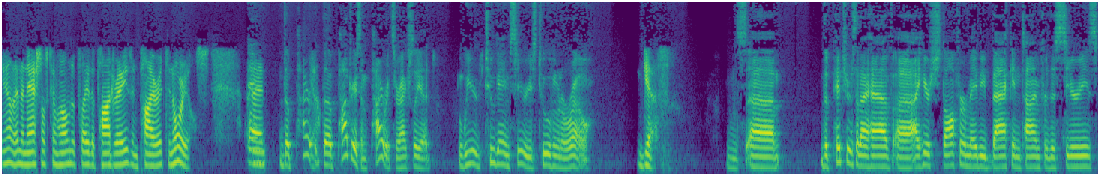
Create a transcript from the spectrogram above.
you know then the Nationals come home to play the Padres and Pirates and Orioles. And the Pir- yeah. the Padres and Pirates are actually a weird two game series, two of them in a row. Yes. Um, the pitchers that I have, uh, I hear Stauffer may be back in time for this series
